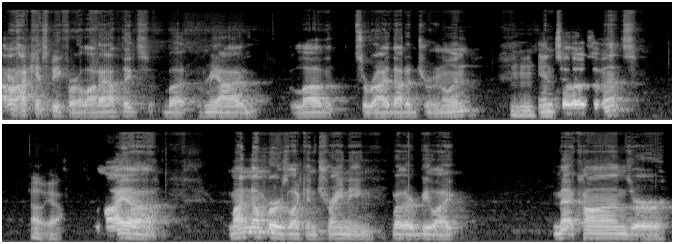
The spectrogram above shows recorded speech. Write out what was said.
I don't, I can't speak for a lot of athletes, but for me, I, love to ride that adrenaline Mhm. into those events. Oh yeah. My uh my numbers like in training, whether it be like metcons or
